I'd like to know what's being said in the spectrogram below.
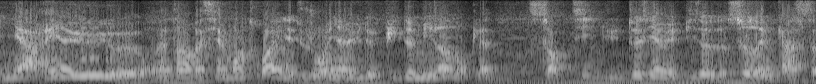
il n'y a rien eu, on attend impatiemment le 3, il n'y a toujours rien eu depuis 2001, donc la sortie du deuxième épisode sur Dreamcast.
